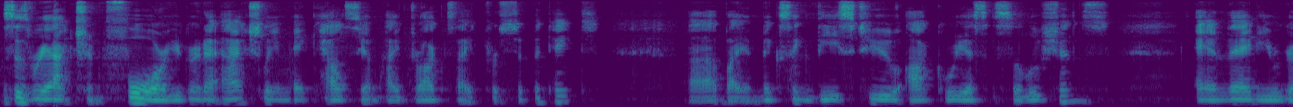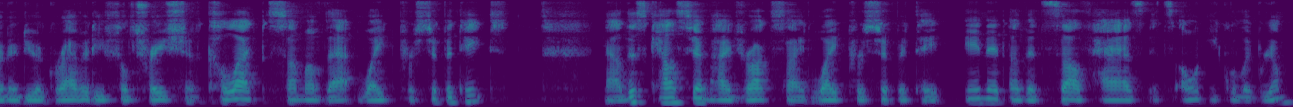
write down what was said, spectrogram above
This is reaction four. You're going to actually make calcium hydroxide precipitate uh, by mixing these two aqueous solutions. And then you're going to do a gravity filtration, collect some of that white precipitate. Now this calcium hydroxide white precipitate in it of itself has its own equilibrium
